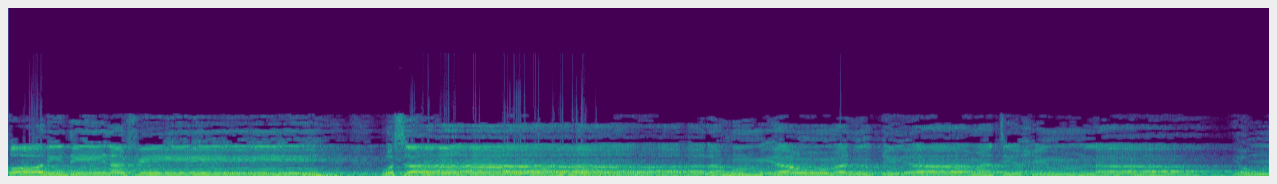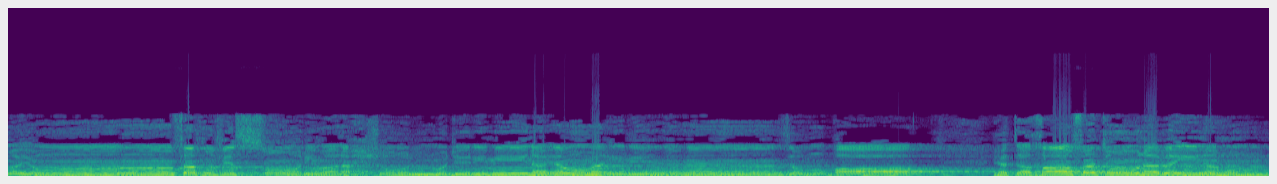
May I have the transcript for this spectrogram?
خالدين فيه. وساء لهم يوم القيامة حملا. يوم ينفخ في الصور ونحشر المجرمين يومئذ زرقا. يتخافتون بينهم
